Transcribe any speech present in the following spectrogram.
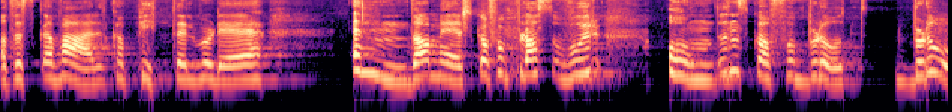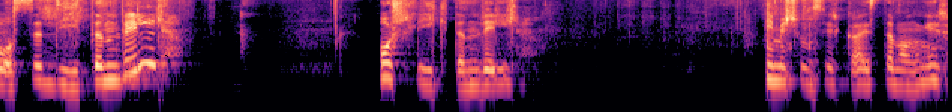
at det skal være et kapittel hvor det enda mer skal få plass, og hvor ånden skal få blåse dit den vil, og slik den vil. I Misjonskirka i Stavanger.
